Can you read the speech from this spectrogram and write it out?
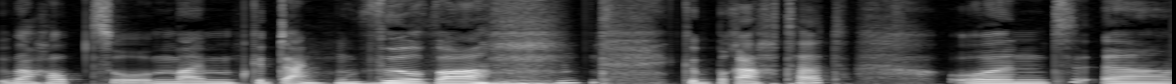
überhaupt so in meinem Gedankenwirrwarr gebracht hat. Und äh,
